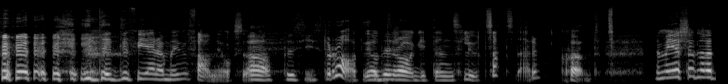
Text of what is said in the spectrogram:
identifierar mig med Fanny också. ja, precis. Bra att vi har Så det- dragit en slutsats där. Skönt. Nej, men jag känner att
